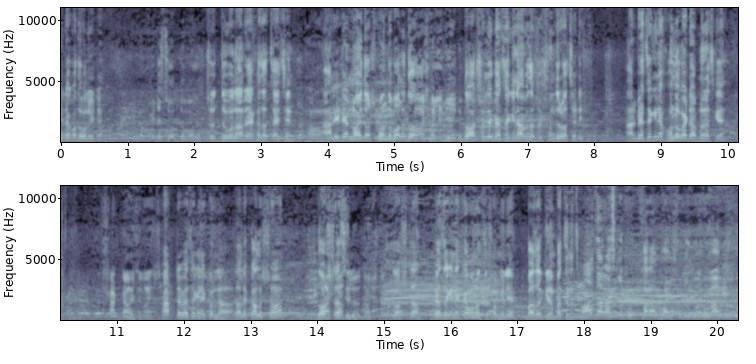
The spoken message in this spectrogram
এটা কত বলে এটা? এটা চোদ্দ বলে। চোদ্দ বলে আর এক হাজার চাইছেন। আর এটা নয় দশ পর্যন্ত বলে দশ দশ হলে দিয়ে দেবো। দশ হলেই বেচা কিনা হবে দশ সুন্দর বাচ্চাটি। আর বেচা কিনা হলো কয়টা আপনার আজকে? ষাটটা হয়েছে ভাই। ষাটটা বেচা কিনা করলেন। তাহলে কালের সময় দশটা ছিল। দশটা। বেচা কিনা কেমন হচ্ছে সব মিলিয়ে? বাজার কিরম পাচ্ছেন বাজার আজকে খুব খারাপ ভাই শুধু গরু আর গরু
